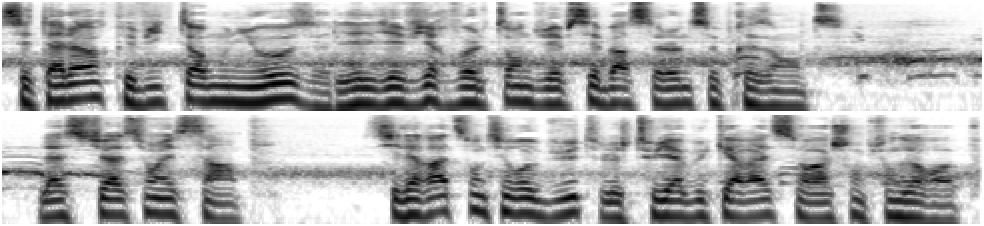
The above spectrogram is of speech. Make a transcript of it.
C'est alors que Victor Munoz, l'ailier virevoltant du FC Barcelone, se présente. La situation est simple. S'il rate son tir au but, le Stuya Bucarest sera champion d'Europe.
